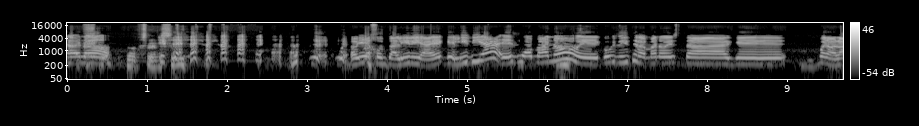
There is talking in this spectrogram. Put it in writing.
No, no. Oye, junto a Lidia, ¿eh? Que Lidia es la mano, eh, ¿cómo se dice? La mano esta que... Bueno, la,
